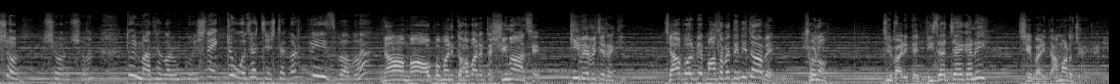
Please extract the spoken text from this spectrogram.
শোন শোন শোন তুই মাথা গরম করিস না একটু বোঝার চেষ্টা কর প্লিজ বাবা। না মা অপমানিত হবার একটা সীমা আছে। কি ভেবেছে নাকি যা বলবে মাথা পেতে নিতে হবে? শোনো যে বাড়িতে লিজার জায়গা নেই সে বাড়িতে আমারও জায়গা নেই।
